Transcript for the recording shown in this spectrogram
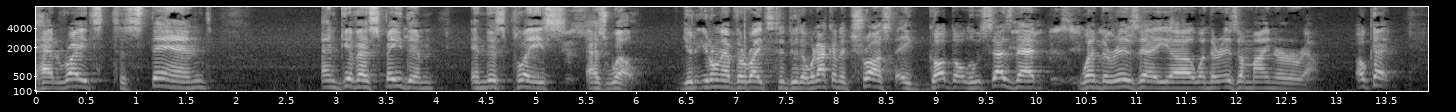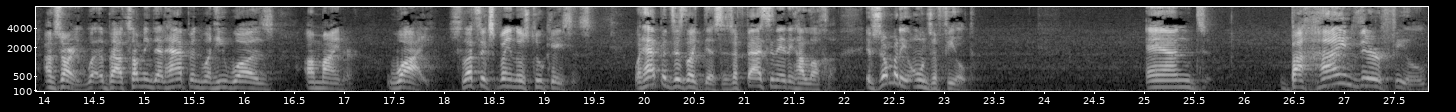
had rights to stand and give hespedim in this place as well. You, you, don't have the rights to do that. We're not going to trust a gadol who says that when there is a uh, when there is a minor around. Okay, I'm sorry about something that happened when he was a minor. Why? So let's explain those two cases. What happens is like this: is a fascinating halacha. If somebody owns a field, and behind their field,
